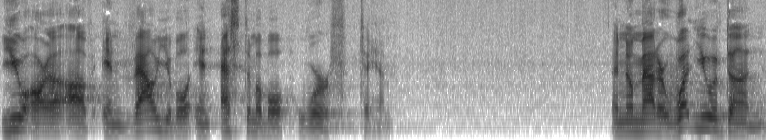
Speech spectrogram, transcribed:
you are of invaluable, inestimable worth to him. And no matter what you have done,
